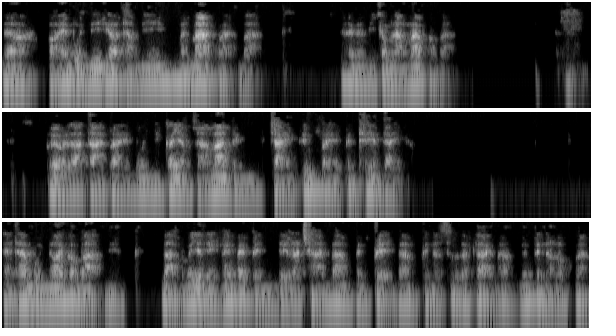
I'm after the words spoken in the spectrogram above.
แล้วขอให้บุญนี้ที่เราทำนี้มันมากกว่าบาปให้มันมีกำลังมากกว่าบาปเพื่อเวลาตายไปบุญก็ยังสามารถดึงใจขึ้นไปเป็นเทพได้แต่ถ้าบุญน้อยกว่าบาปเนี่ยบาปมันก็จะดึงให้ไปเป็นเดรัจฉานบ้าง เป็นเปรตบ้างเป็นอสุรกายบ้างหรือเป็นนรกบ้าง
